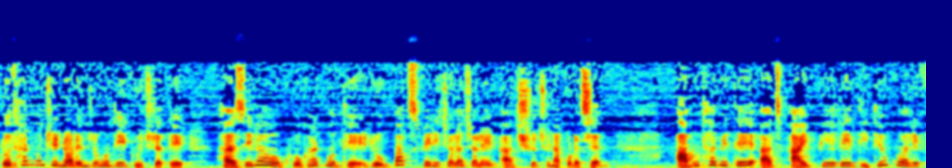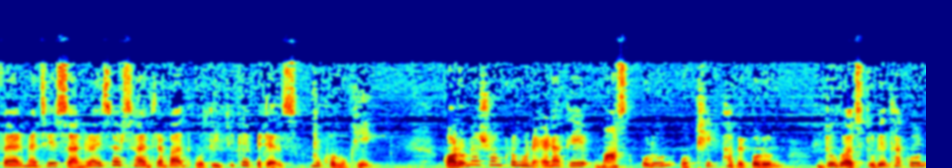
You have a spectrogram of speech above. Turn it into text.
প্রধানমন্ত্রী নরেন্দ্র মোদী গুজরাতের হাজিরা ও ঘোঘার মধ্যে রোপাক্স ফেরি চলাচলের আজ সূচনা করেছেন। আবুধাবিতে আজ আইপিএল এ দ্বিতীয় কোয়ালিফায়ার ম্যাচে সানরাইজার্স হায়দ্রাবাদ ও দিল্লি ক্যাপিটালস মুখোমুখি। করোনা সংক্রমণ এড়াতে মাস্ক পরুন ও ঠিকভাবে পরুন। দুগজ দূরে থাকুন,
